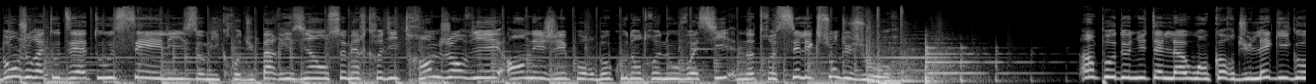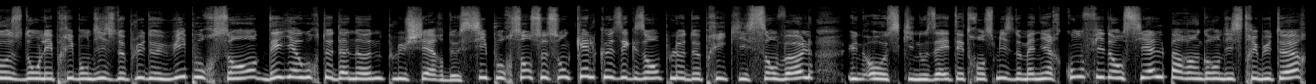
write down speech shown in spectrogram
Bonjour à toutes et à tous, c'est Élise au micro du Parisien. Ce mercredi 30 janvier, enneigé pour beaucoup d'entre nous, voici notre sélection du jour. Un pot de Nutella ou encore du lait Gigos dont les prix bondissent de plus de 8%, des yaourts Danone plus chers de 6%, ce sont quelques exemples de prix qui s'envolent, une hausse qui nous a été transmise de manière confidentielle par un grand distributeur.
